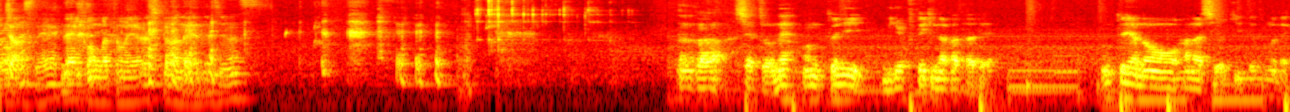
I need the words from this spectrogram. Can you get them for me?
ざいます。ですねね、今後ともよろしくお願いいたします。田中社長ね、本当に魅力的な方で、本当にあのお話を聞いててもね、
